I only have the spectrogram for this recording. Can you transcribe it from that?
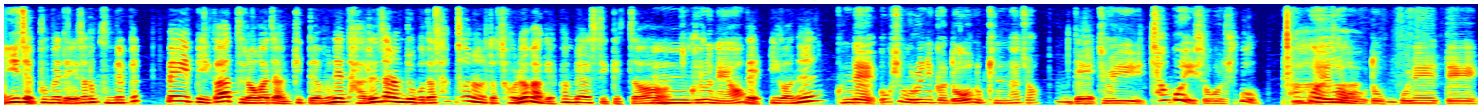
이 제품에 대해서는 국내 택배비가 들어가지 않기 때문에 다른 사람들보다 3,000원을 더 저렴하게 판매할 수 있겠죠. 음, 그러네요. 네, 이거는 근데 혹시 모르니까 넣어놓기는 하죠. 네, 저희 창고에 있어가지고 창고에서 아. 또 보낼 때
